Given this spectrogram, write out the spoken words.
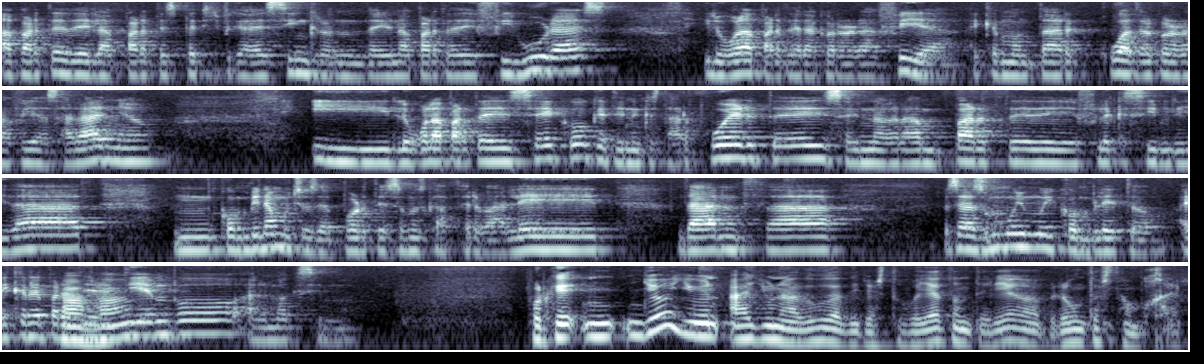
aparte de la parte específica de sincro, donde hay una parte de figuras, y luego la parte de la coreografía. Hay que montar cuatro coreografías al año. Y luego la parte de seco, que tienen que estar fuertes, hay una gran parte de flexibilidad, mm, combina muchos deportes, tenemos que hacer ballet, danza, o sea, es muy, muy completo. Hay que repartir Ajá. el tiempo al máximo. Porque yo hay, un- hay una duda, dirás tú, vaya tontería que me pregunta esta mujer.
